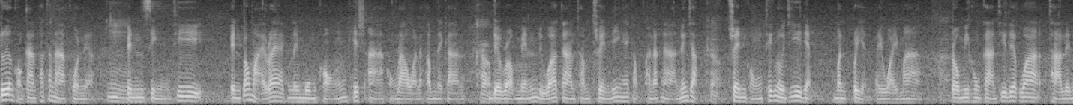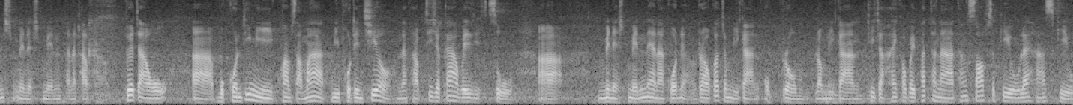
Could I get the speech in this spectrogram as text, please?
เรื่องของการพัฒนาคนเนี่ยอืมเป็นสิ่งที่เป็นเป้าหมายแรกในมุมของ HR ของเราอะนะครับในการครับ development หรือว่าการทำเทรนนิ่งให้กับพนักงาน เนื่องจากครับเทรนด์ของเทคโนโลยีเนี่ยมันเปลี่ยนไปไวมากครับเรามีโครงการที่เรียกว่า talent management นะครับครับเพื่อจะเอาอ่าบุคคลที่มีความสามารถมี potential นะครับที่จะก้าวไปสู่อ่า management ในอนาคตเนี่ยเราก็จะมีการอบรม เรามีการที่จะให้เขาไปพัฒนาทั้ง soft skill และ hard skill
